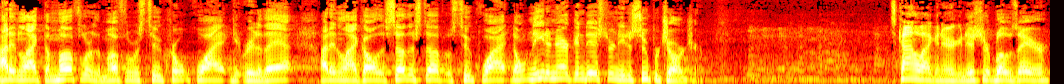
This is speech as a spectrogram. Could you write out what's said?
I didn't like the muffler. The muffler was too quiet. Get rid of that. I didn't like all this other stuff. It was too quiet. Don't need an air conditioner. Need a supercharger. It's kind of like an air conditioner. It blows air.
